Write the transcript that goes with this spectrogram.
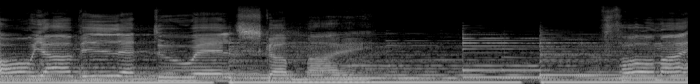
Og jeg ved at du elsker mig. For mig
